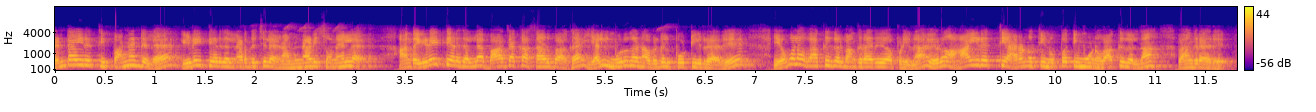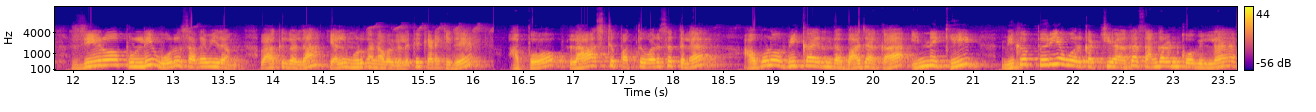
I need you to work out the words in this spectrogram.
ரெண்டாயிரத்தி பன்னெண்டில் இடைத்தேர்தல் நடந்துச்சுல நான் முன்னாடி சொன்னேன்ல. அந்த இடைத்தேர்தலில் பாஜக சார்பாக எல் முருகன் அவர்கள் போட்டிடுறாரு எவ்வளோ வாக்குகள் வாங்குறாரு அப்படின்னா வெறும் ஆயிரத்தி அறநூற்றி முப்பத்தி மூணு வாக்குகள் தான் வாங்குறாரு. ஜீரோ புள்ளி ஒரு சதவீதம் வாக்குகள் தான் எல் முருகன் அவர்களுக்கு கிடைக்குது. அப்போது லாஸ்ட் பத்து வருஷத்தில் அவ்வளோ வீக்காக இருந்த பாஜக இன்னைக்கு மிகப்பெரிய ஒரு கட்சியாக சங்கரன் கோவிலில்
